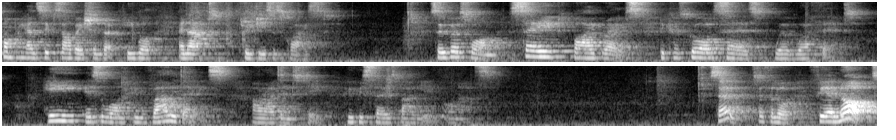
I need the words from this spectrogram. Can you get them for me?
comprehensive salvation that he will enact through Jesus Christ. So, verse 1 saved by grace because God says we're worth it. He is the one who validates our identity, who bestows value on us. So, says the Lord, fear not,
